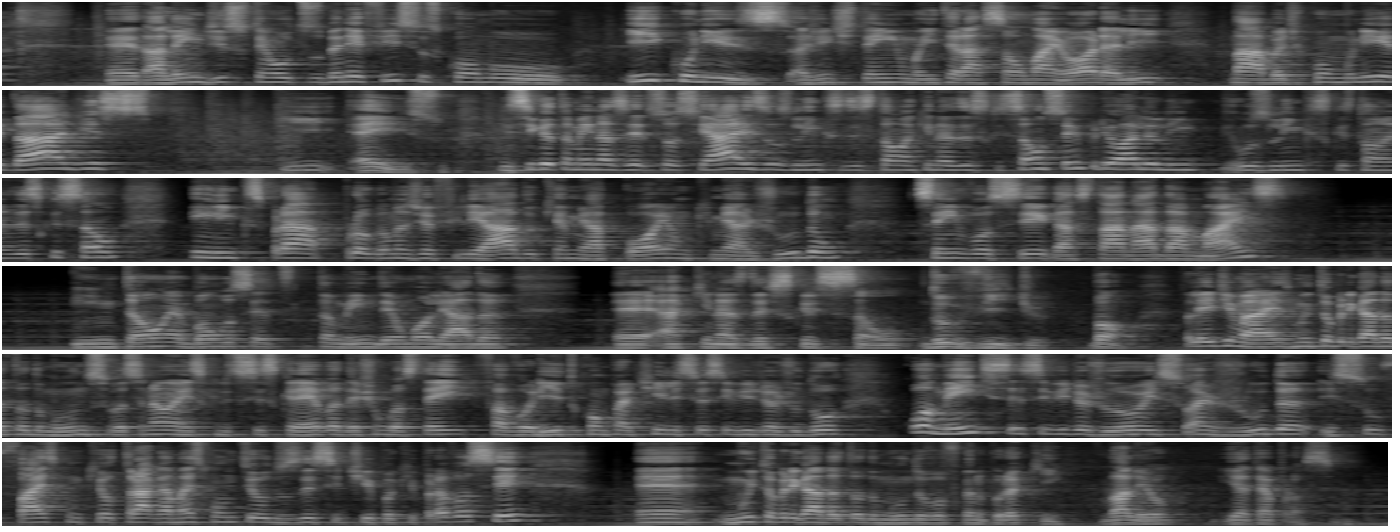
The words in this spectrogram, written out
É, além disso, tem outros benefícios como ícones, a gente tem uma interação maior ali na aba de comunidades. E é isso. Me siga também nas redes sociais, os links estão aqui na descrição. Sempre olhe link, os links que estão na descrição. Tem links para programas de afiliado que me apoiam, que me ajudam sem você gastar nada a mais. Então é bom você também dar uma olhada é, aqui na descrição do vídeo. Bom, falei demais, muito obrigado a todo mundo. Se você não é inscrito, se inscreva, deixa um gostei, favorito, compartilhe se esse vídeo ajudou, comente se esse vídeo ajudou, isso ajuda, isso faz com que eu traga mais conteúdos desse tipo aqui para você. É, muito obrigado a todo mundo, eu vou ficando por aqui. Valeu e até a próxima.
